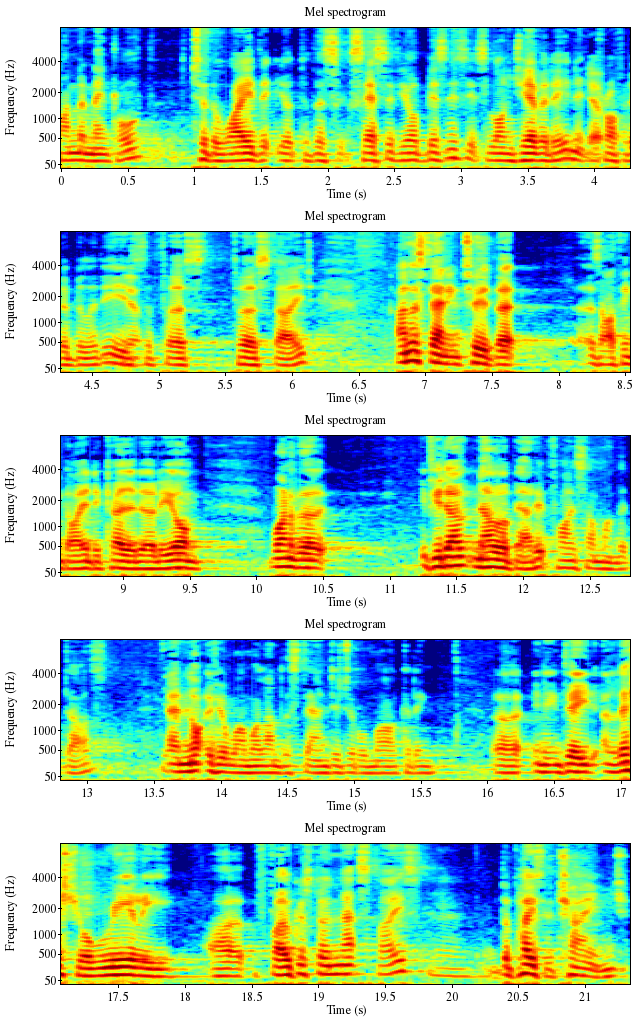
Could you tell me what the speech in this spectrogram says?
fundamental to the way that you're, to the success of your business, its longevity and its Yep. profitability is Yep. the first first stage. Understanding too that, as I think I indicated early on, one of the if you don't know about it, find someone that does, Yep. and not everyone will understand digital marketing. Uh, and indeed, unless you're really uh, focused on that space, Mm. the pace of change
